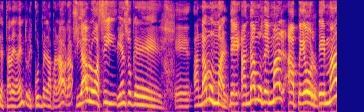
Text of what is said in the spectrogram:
De estar ahí adentro, disculpen la palabra. Si hablo así, pienso que eh, andamos mal. De, andamos de mal a peor. De mal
